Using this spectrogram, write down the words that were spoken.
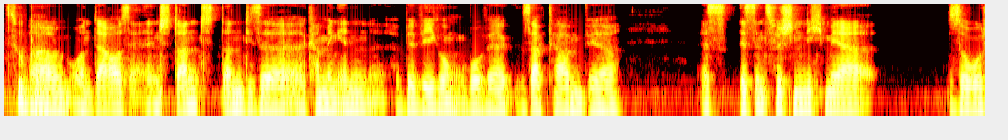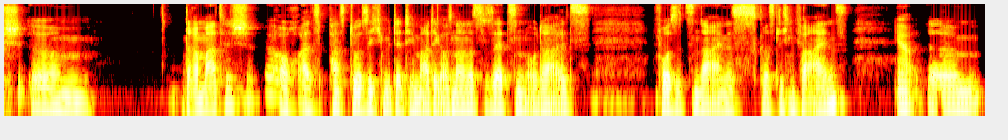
Super. Ähm, und daraus entstand dann diese Coming-in-Bewegung, wo wir gesagt haben, wir, es ist inzwischen nicht mehr so ähm, dramatisch, auch als Pastor sich mit der Thematik auseinanderzusetzen oder als Vorsitzender eines christlichen Vereins, ja. Ähm,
